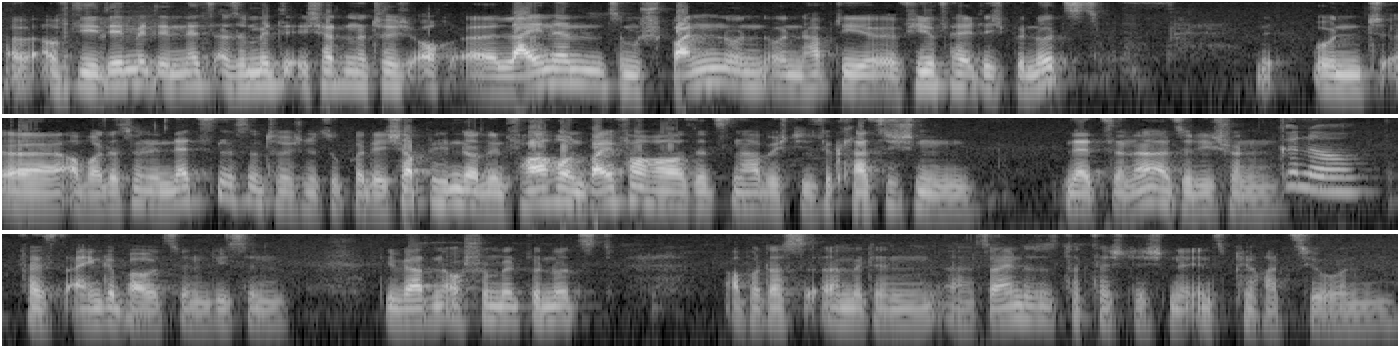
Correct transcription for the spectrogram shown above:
auf die Idee mit dem Netz, also mit, ich hatte natürlich auch äh, Leinen zum Spannen und, und habe die äh, vielfältig benutzt. Und, äh, aber das mit den Netzen ist natürlich eine super Idee. Ich habe hinter den Fahrer- und Beifahrer sitzen, habe ich diese klassischen Netze, ne? also die schon genau. fest eingebaut sind. Die, sind. die werden auch schon mit benutzt. Aber das äh, mit den äh, Seilen, das ist tatsächlich eine Inspiration.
